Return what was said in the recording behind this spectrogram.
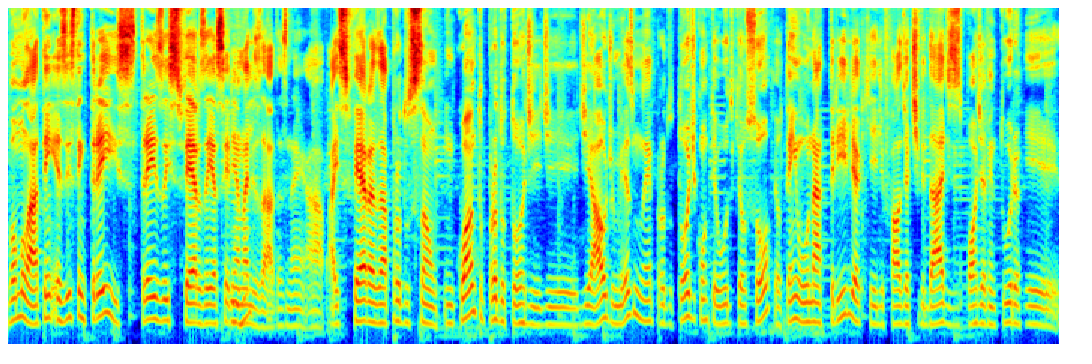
vamos lá, tem, existem três três esferas aí a serem uhum. analisadas, né? A, a, esfera da produção enquanto produtor de, de, de, áudio mesmo, né? Produtor de conteúdo que eu sou. Eu tenho o Na Trilha, que ele fala de atividades, esporte de aventura e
